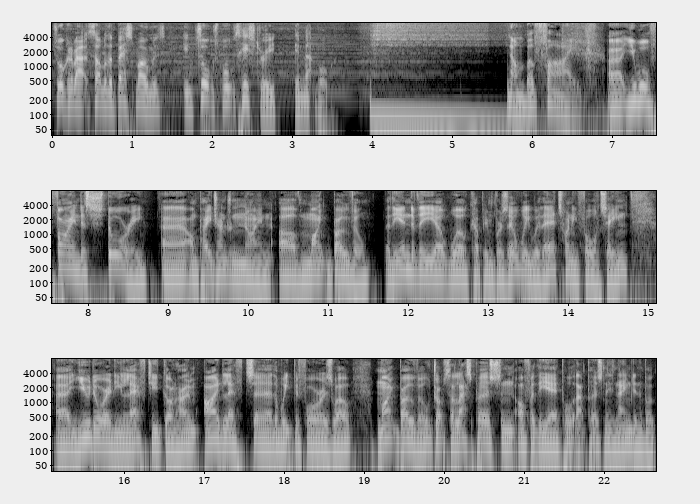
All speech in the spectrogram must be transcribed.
talking about some of the best moments in Talksport's history in that book. Number five. Uh, you will find a story uh, on page 109 of Mike Boville. At the end of the uh, World Cup in Brazil, we were there, 2014. Uh, you'd already left, you'd gone home. I'd left uh, the week before as well. Mike Boville drops the last person off at the airport. That person is named in the book.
